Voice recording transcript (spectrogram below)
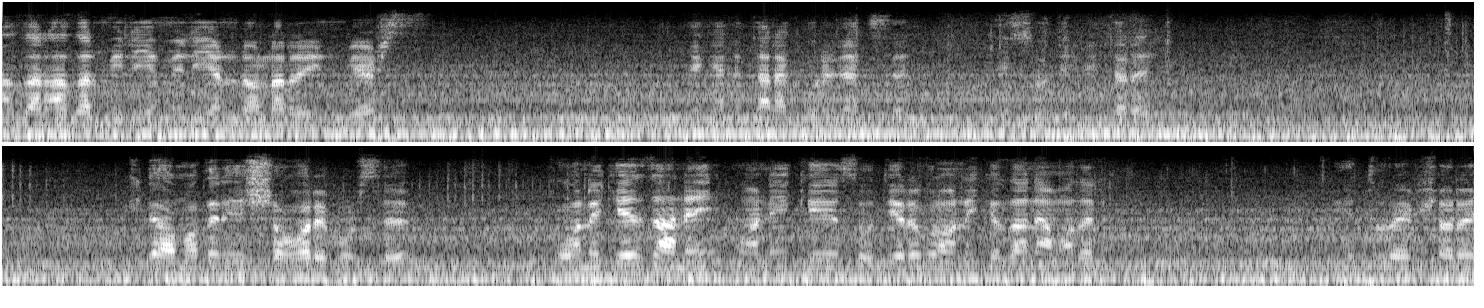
হাজার হাজার মিলিয়ন মিলিয়ন ডলারের ইনভেস্ট এখানে তারা করে রাখছে সৌদির ভিতরে। এটা আমাদের এই শহরে পড়ছে। অনেকে জানে, অনেকে সৌদি আরবের অনেকে জানে আমাদের তুরাইবসরে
